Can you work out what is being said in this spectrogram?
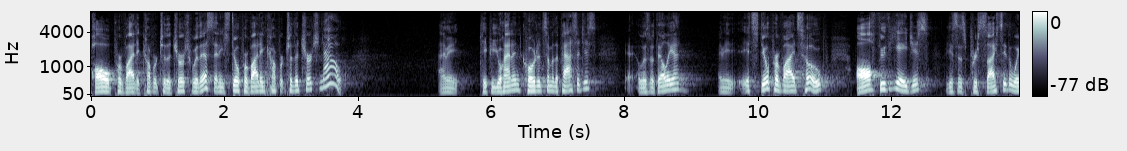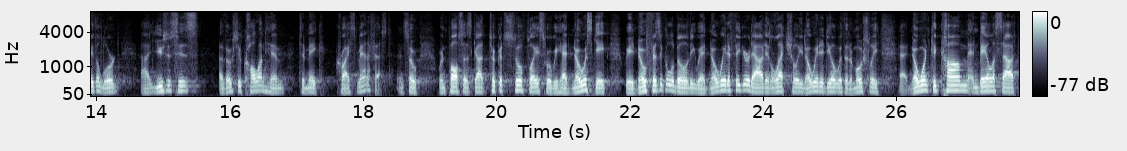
Paul provided comfort to the church with this, and he's still providing comfort to the church now. I mean, K.P. Yohannan quoted some of the passages, Elisabeth Elliot. I mean, it still provides hope all through the ages because it's precisely the way the Lord uh, uses his, uh, those who call on him to make Christ manifest. And so when Paul says God took us to a place where we had no escape, we had no physical ability, we had no way to figure it out intellectually, no way to deal with it emotionally, uh, no one could come and bail us out,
